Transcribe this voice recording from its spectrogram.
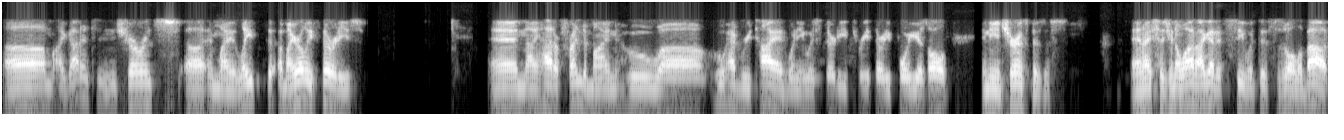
Um, I got into insurance uh, in my late, uh, my early 30s, and I had a friend of mine who uh, who had retired when he was 33, 34 years old in the insurance business. And I said, you know what, I got to see what this is all about.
